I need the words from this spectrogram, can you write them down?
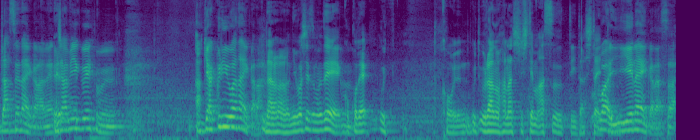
出せないからね。えジャミング FM あ逆流はないから。なるほど。ニボシズムでうん。ここで、うこういう裏の話してますって出したいは言えないからさ。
